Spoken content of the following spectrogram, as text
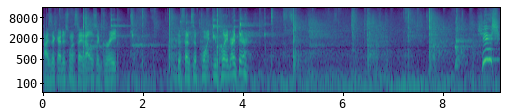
Isaac, I just want to say that was a great defensive point you played right there. Sheesh.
